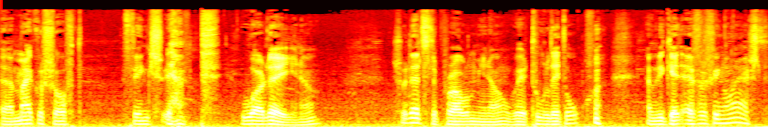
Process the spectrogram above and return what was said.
uh, Microsoft thinks, who are they, you know? So that's the problem, you know, we're too little and we get everything last.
